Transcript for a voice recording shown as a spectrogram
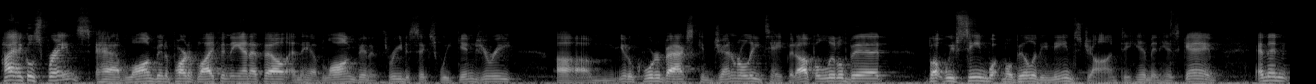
high ankle sprains have long been a part of life in the NFL, and they have long been a three to six week injury. Um, you know, quarterbacks can generally tape it up a little bit. But we've seen what mobility means, John, to him in his game. And then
